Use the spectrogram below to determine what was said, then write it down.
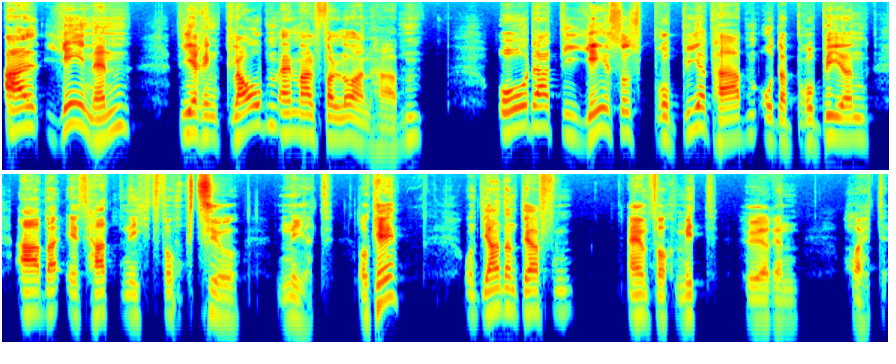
all jenen, die ihren Glauben einmal verloren haben oder die Jesus probiert haben oder probieren, aber es hat nicht funktioniert. Okay? Und die anderen dürfen einfach mithören heute.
